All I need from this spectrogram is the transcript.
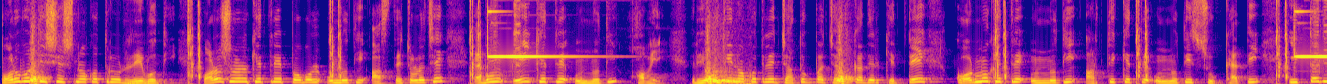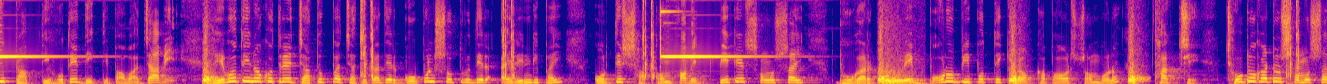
পরবর্তী শেষ নক্ষত্র রেবতী। পড়াশোনার ক্ষেত্রে প্রবল উন্নতি আসতে চলেছে এবং এই ক্ষেত্রে উন্নতি হবে। রেবতী নক্ষত্রের জাতক বা জাতিকাদের ক্ষেত্রে কর্মক্ষেত্রে উন্নতি, আর্থিক ক্ষেত্রে উন্নতি, সুখ্যাতি ইত্যাদি প্রাপ্তি হতে দেখতে পাওয়া যাবে। রেবতী নক্ষত্রের জাতক বা জাতিকাদের গোপন শত্রুদের আইডেন্টিফাই করতে সক্ষম হবেন। পেটের সমস্যায় ভোগার কারণে বড় বিপদ থেকে রক্ষা পাওয়ার সম্ভাবনা থাকছে। ছোটোখাটো সমস্যা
